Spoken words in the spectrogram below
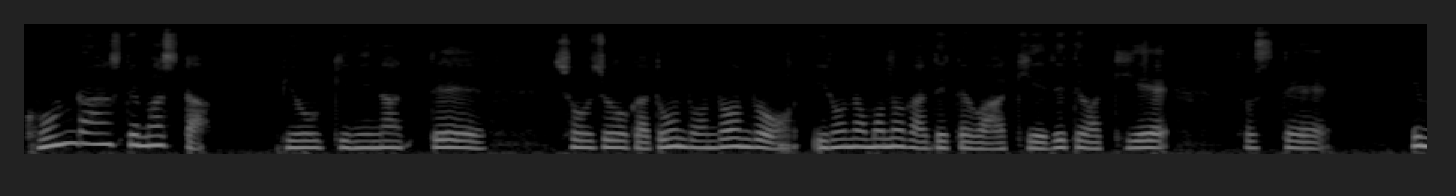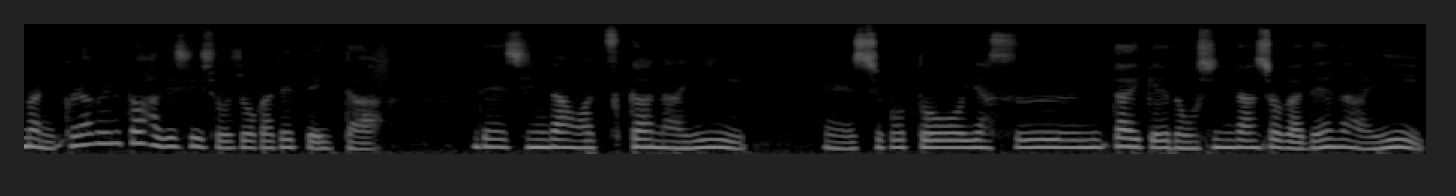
混乱してました。病気になって症状がどんどんどんどんいろんなものが出ては消え出ては消えそして今に比べると激しい症状が出ていた。で診断はつかない、えー、仕事を休みたいけれども診断書が出ない。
